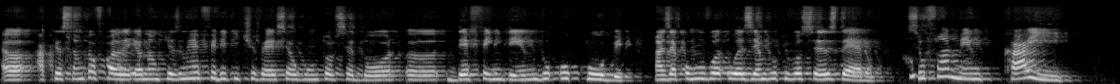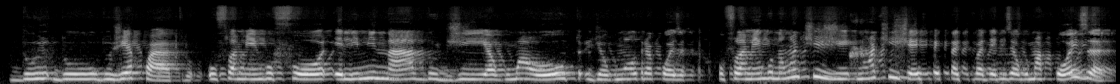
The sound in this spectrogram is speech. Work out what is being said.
Uh, a questão que eu falei, eu não quis me referir que tivesse algum torcedor uh, defendendo o clube, mas é como o exemplo que vocês deram. Se o Flamengo cair do, do, do, G4, o Flamengo for eliminado de alguma outra, de alguma outra coisa, o Flamengo não atingir, não atingir a expectativa deles em alguma coisa,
